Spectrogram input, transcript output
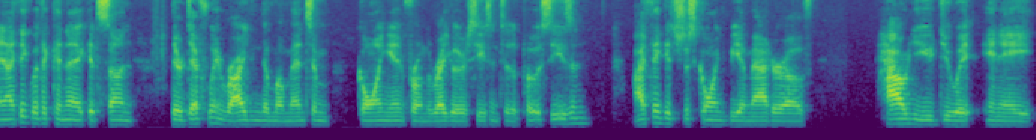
And I think with the Connecticut Sun, they're definitely riding the momentum going in from the regular season to the postseason. I think it's just going to be a matter of how do you do it in a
